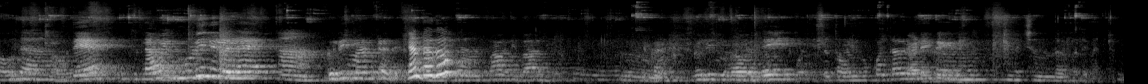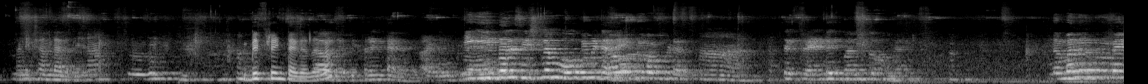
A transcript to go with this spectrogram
ಹೌದಾ? ನಾವು ಈಗ ಮುಡಿದಿರಲ್ಲೇ ಹಾ. ಗರಿ ಎಂತದು? ಬಾವ್ಲಿ ಬಾವ್ಲಿ ಗರಿ ಮಾಡೋದೇ ತೊಳಿ ಚಂದ ಆಗದೆ ಮನೆ ಚಂದ ಆಗದೆ. ಡಿಫ್ರೆಂಟ್ ಆಗದ ಡಿಫ್ರೆಂಟ್ ಆಗದೆ. ಈಗ ಈ ತರ ಸಿಸ್ಟಮ್ ಹೋಗಿ ಬಿಡದೆ ಹಾ. ಮತ್ತೆ ಫ್ರೆಂಡ್ ಬಂತು ಹಂಗಾರೆ. ನಮ್ಮನೆ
